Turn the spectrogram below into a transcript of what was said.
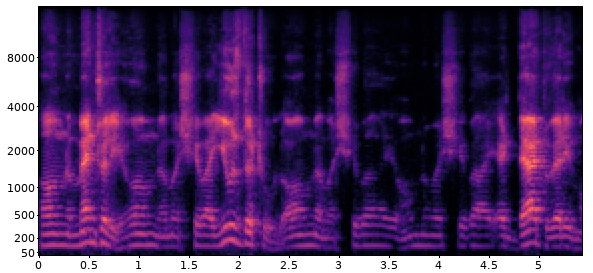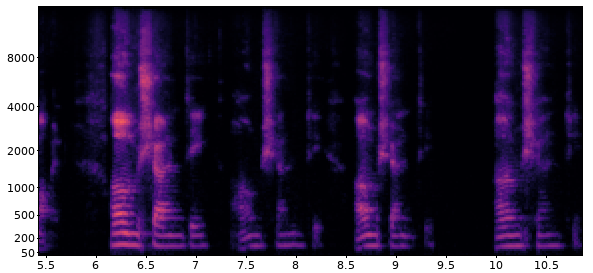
Om mentally, Om Namah Shivaya. Use the tool. Om Namah Shivaya, Om Namah Shivaya. At that very moment, Om Shanti, Om Shanti, Om Shanti, Om Shanti,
